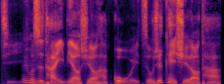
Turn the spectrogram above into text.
绩，嗯、或是他一定要学到他过为止。我觉得可以学到他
